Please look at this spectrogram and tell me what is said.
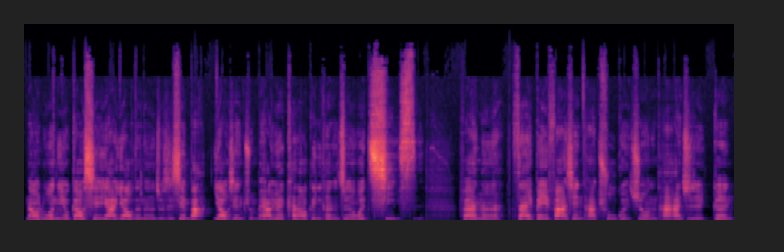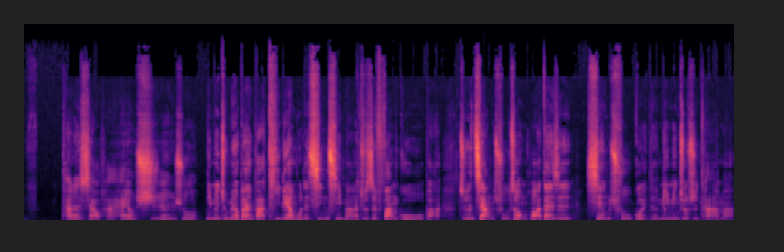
然后如果你有高血压药的呢，就是先把药先准备好，因为看到你可能真的会气死。反正呢，在被发现他出轨之后呢，他还是跟他的小孩还有诗恩说：“你们就没有办法体谅我的心情吗？就是放过我吧。”就是讲出这种话，但是先出轨的明明就是他嘛。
